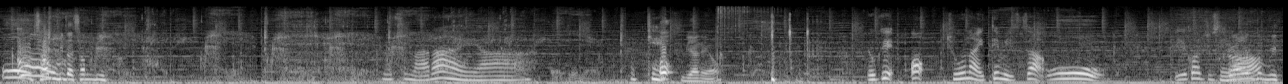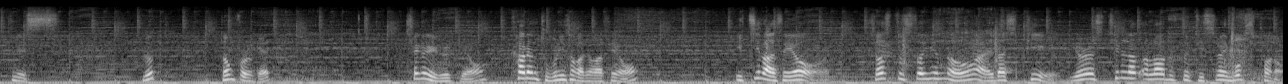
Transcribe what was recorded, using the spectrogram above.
오 어. 잠비다 잠비 그러지 말아야. 오케이. 어 미안해요 여기 어 좋은 아이템이 있어. 오 읽어주세요. Ground Witness Loot Don't forget 책을 읽을게요 칼은 두 분이서 가져가세요 잊지 마세요 Just so you know 알다시피 You're still not allowed to destroy mob spawner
